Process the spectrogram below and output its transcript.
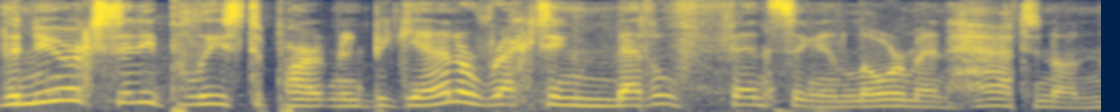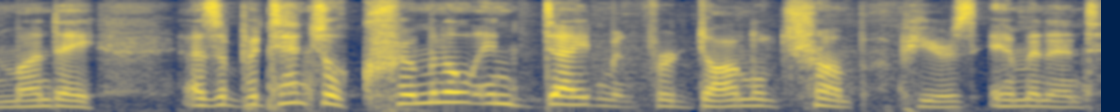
The New York City Police Department began erecting metal fencing in lower Manhattan on Monday as a potential criminal indictment for Donald Trump appears imminent.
